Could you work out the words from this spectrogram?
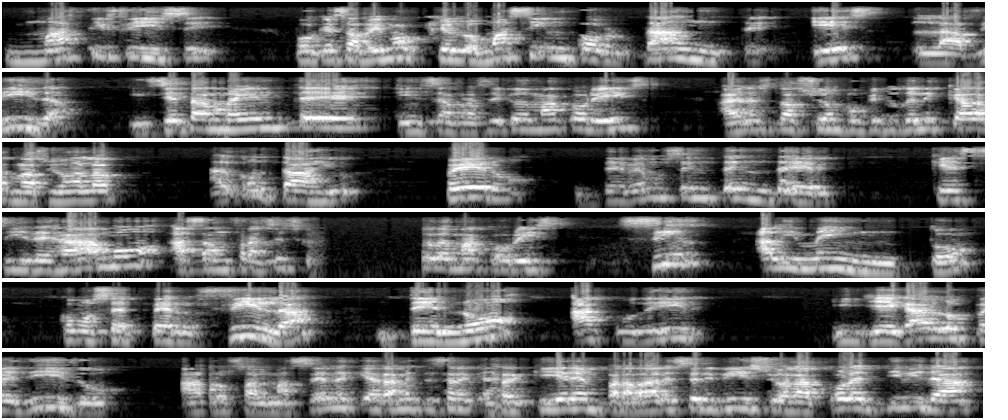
más difícil porque sabemos que lo más importante es la vida. Y ciertamente en San Francisco de Macorís hay una situación un poquito delicada en relación al contagio, pero debemos entender que si dejamos a San Francisco de Macorís sin alimento, como se perfila de no acudir y llegar los pedidos a los almacenes que realmente se requieren para dar el servicio a la colectividad,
